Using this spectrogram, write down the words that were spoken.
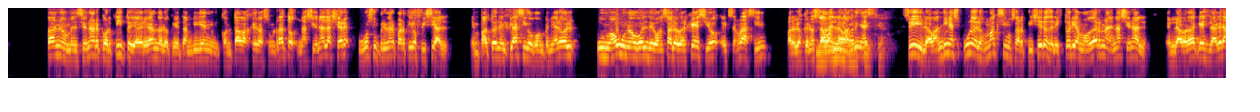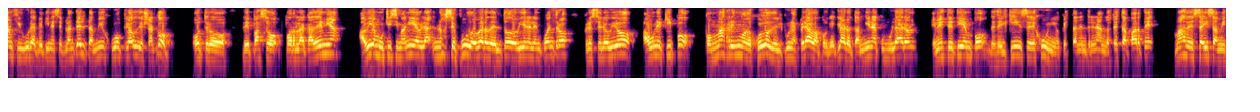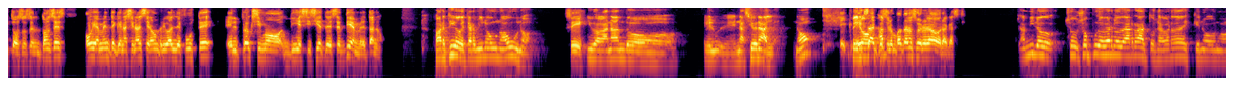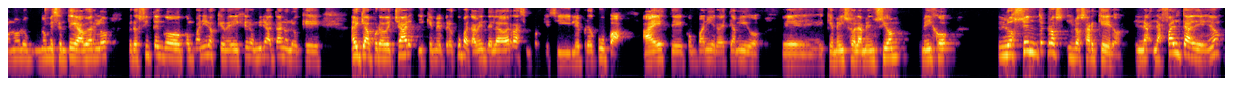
Tano, mencionar cortito y agregando a lo que también contaba Jero hace un rato, Nacional ayer jugó su primer partido oficial. Empató en el clásico con Peñarol 1 a 1, gol de Gonzalo Vergesio, ex Racing. Para los que no saben, la bandina es. Sí, la bandina es uno de los máximos artilleros de la historia moderna de Nacional. La verdad que es la gran figura que tiene ese plantel. También jugó Claudio Jacob, otro de paso por la academia. Había muchísima niebla, no se pudo ver del todo bien el encuentro, pero se lo vio a un equipo con más ritmo de juego del que uno esperaba, porque claro, también acumularon en este tiempo, desde el 15 de junio que están entrenando hasta esta parte, más de seis amistosos. Entonces, obviamente que Nacional será un rival de fuste el próximo 17 de septiembre, Tano. Partido que terminó 1 a 1. Sí. Iba ganando el eh, Nacional, ¿no? E, exacto, se lo empataron sobre la hora casi a mí lo, yo, pude verlo de a ratos, la verdad es que no, no, no, me senté a verlo, pero sí tengo compañeros que me dijeron, mira, Tano, lo que hay que aprovechar y que me preocupa también del lado de Racing, porque si le preocupa a este compañero, a este amigo eh, que me hizo la mención, me dijo, los centros y los arqueros, la, falta de, ¿no?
